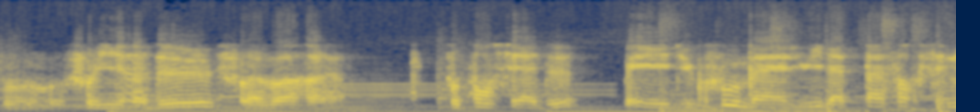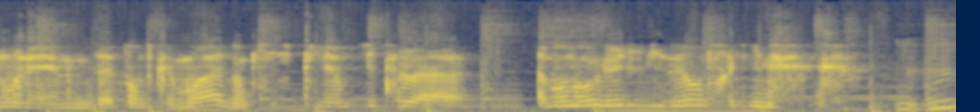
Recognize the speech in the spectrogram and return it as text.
faut, faut vivre à deux, il faut avoir, euh, faut penser à deux. Et du coup, bah, lui, il a pas forcément les mêmes attentes que moi. Donc, il se plie un petit peu à, à mon manque de libido, entre guillemets. Mhm.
